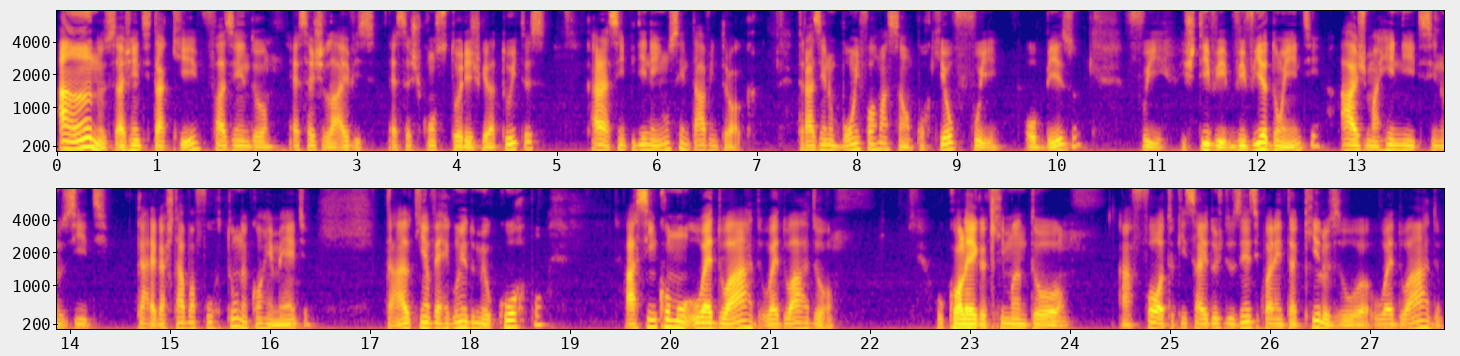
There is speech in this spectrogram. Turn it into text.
Há anos a gente está aqui fazendo essas lives, essas consultorias gratuitas, cara, sem pedir nenhum centavo em troca, trazendo boa informação, porque eu fui obeso, fui, estive, vivia doente, asma, rinite, sinusite, cara, gastava uma fortuna com remédio, tá? Eu tinha vergonha do meu corpo, assim como o Eduardo, o Eduardo o colega que mandou a foto que saiu dos 240 quilos, o, o Eduardo,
